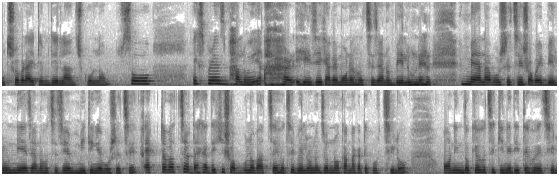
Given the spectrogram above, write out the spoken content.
উৎসবের আইটেম দিয়ে লাঞ্চ করলাম। সো এক্সপিরিয়েন্স ভালোই। আর এই যে এখানে মনে হচ্ছে যেন বেলুনের মেলা বসেছে, সবাই বেলুন নিয়ে যেন হচ্ছে যে মিটিংয়ে বসেছে। একটা বাচ্চার দেখা দেখি সবগুলো বাচ্চাই হচ্ছে বেলুনের জন্য কান্নাকাটি করছিল। অনিন্দকে হচ্ছে কিনে দিতে হয়েছিল,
